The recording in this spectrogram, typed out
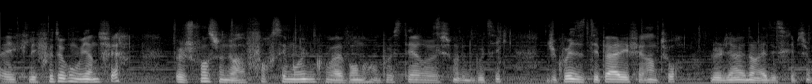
Avec les photos qu'on vient de faire, euh, je pense qu'il y en aura forcément une qu'on va vendre en poster euh, sur notre boutique. Du coup, n'hésitez pas à aller faire un tour, le lien est dans la description.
